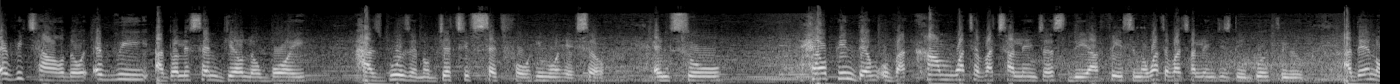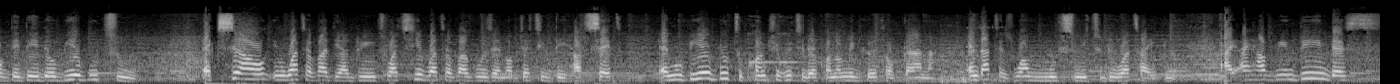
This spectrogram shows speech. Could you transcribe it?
every child or every adolescent girl or boy has goals and objectives set for him or herself. And so helping them overcome whatever challenges they are facing or whatever challenges they go through, at the end of the day, they'll be able to excel in whatever they are doing to achieve whatever goals and objectives they have set and will be able to contribute to the economic growth of Ghana. And that is what moves me to do what I do. I, I have been doing this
